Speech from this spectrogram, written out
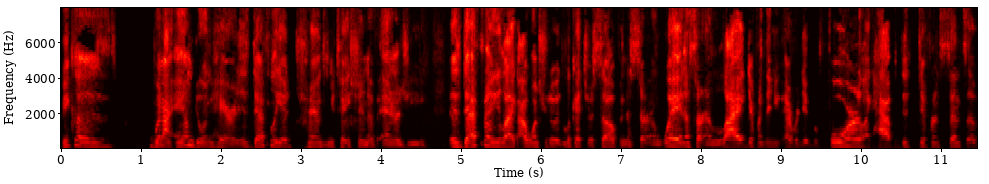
because when I am doing hair, it's definitely a transmutation of energy. It's definitely like I want you to look at yourself in a certain way, in a certain light, different than you ever did before. Like have this different sense of,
